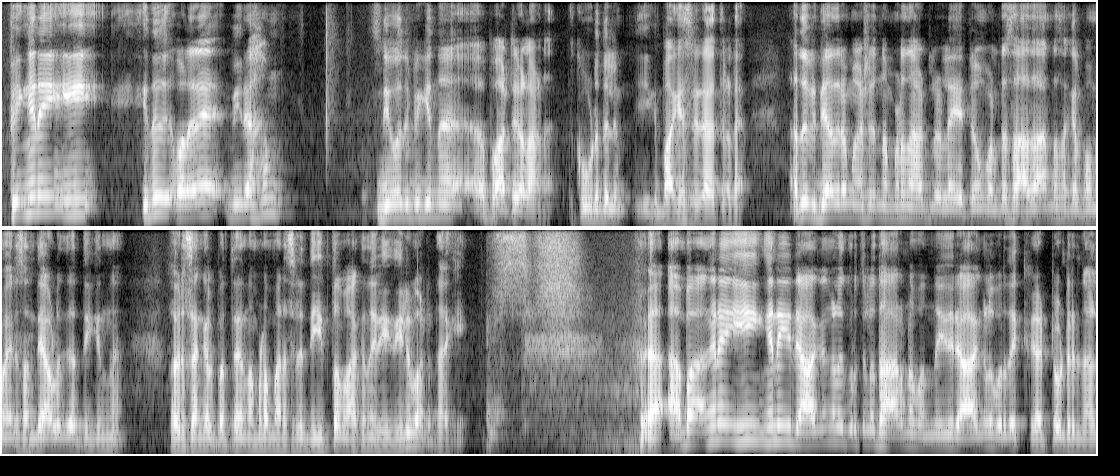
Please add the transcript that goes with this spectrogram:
അപ്പം ഇങ്ങനെ ഈ ഇത് വളരെ വിരഹം ദ്യോതിപ്പിക്കുന്ന പാട്ടുകളാണ് കൂടുതലും ഈ ഭാഗ്യശ്രീ രാഗത്തിലുള്ള. അത് വിദ്യാധര മാഷ് നമ്മുടെ നാട്ടിലുള്ള ഏറ്റവും വളരെ സാധാരണ സങ്കല്പമായ ഒരു സന്ധ്യാവളക്ക് കത്തിക്കുന്ന ഒരു സങ്കല്പത്തെ നമ്മുടെ മനസ്സിൽ ദീപ്തമാക്കുന്ന രീതിയിൽ പാട്ടുണ്ടാക്കി. അപ്പോൾ അങ്ങനെ ഈ ഇങ്ങനെ ഈ രാഗങ്ങളെക്കുറിച്ചുള്ള ധാരണ വന്ന് ഈ രാഗങ്ങൾ വെറുതെ കേട്ടോണ്ടിരുന്നാൽ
